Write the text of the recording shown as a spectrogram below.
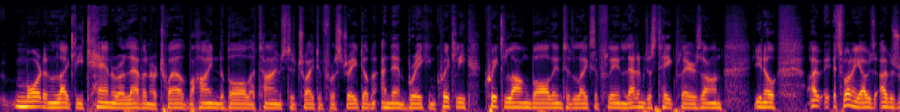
more than likely ten or eleven or twelve behind the ball at times to try to frustrate Dublin and then breaking quickly, quick long ball into the likes of Flynn, let him just take players on. You know, I, it's funny. I was I was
